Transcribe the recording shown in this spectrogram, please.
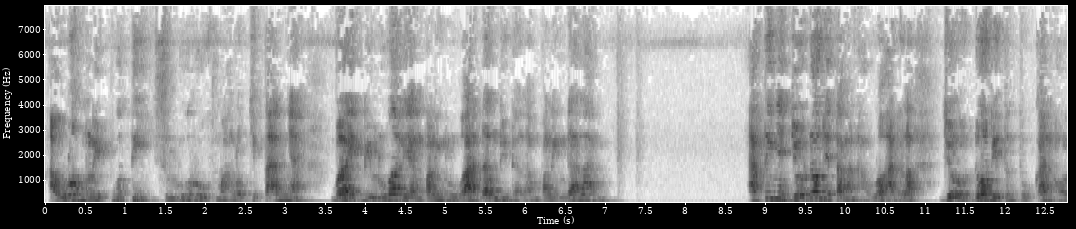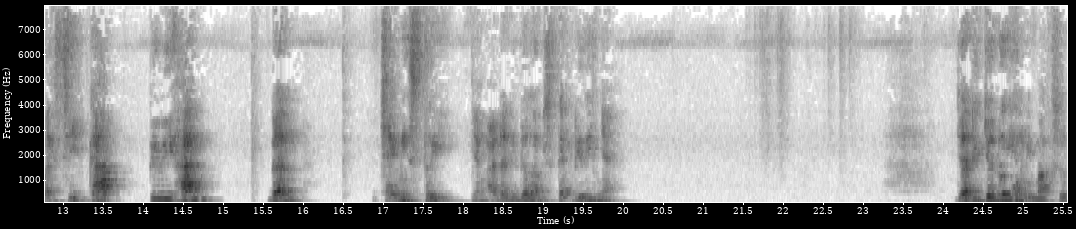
Allah meliputi seluruh makhluk ciptaannya, baik di luar yang paling luar dan di dalam paling dalam. Artinya jodoh di tangan Allah adalah jodoh ditentukan oleh sikap, pilihan, dan chemistry yang ada di dalam setiap dirinya. Jadi jodoh yang dimaksud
